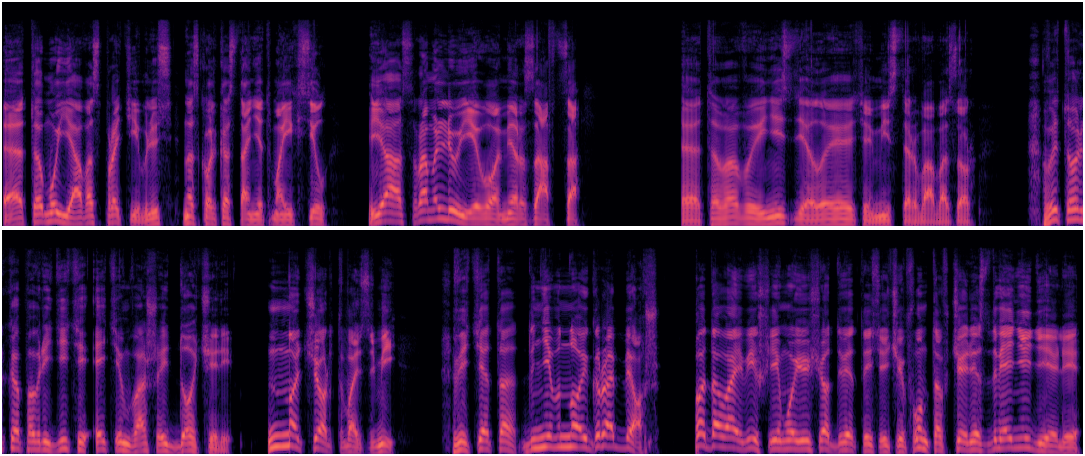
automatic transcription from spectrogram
этому я воспротивлюсь, насколько станет моих сил. Я осрамлю его, мерзавца. Этого вы не сделаете, мистер Вавазор. Вы только повредите этим вашей дочери. Но черт возьми, ведь это дневной грабеж. Подавай, вишь, ему еще две тысячи фунтов через две недели.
